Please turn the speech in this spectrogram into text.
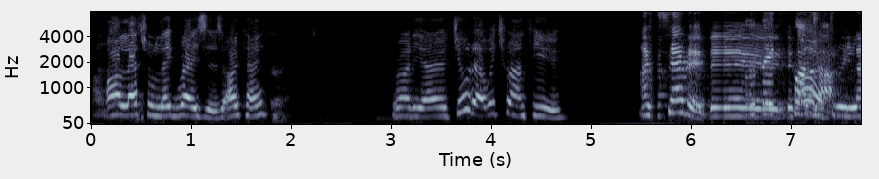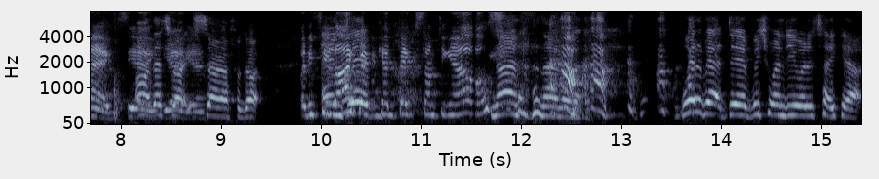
Oh, lateral leg raises. Okay. okay. Rightio. Gilda, which one for you? I said it. The, the first three legs. Yeah, oh, that's yeah, right. Yeah. Sorry, I forgot. But if you and like Deb, it, can take something else. No, no, no, no. no. what about Deb? Which one do you want to take out?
